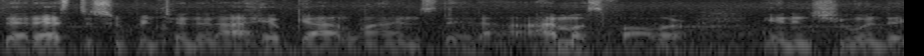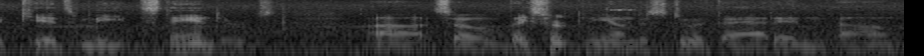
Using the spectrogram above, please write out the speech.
that as the superintendent, I have guidelines that I, I must follow in ensuring that kids meet standards. Uh, so they certainly understood that, and um,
